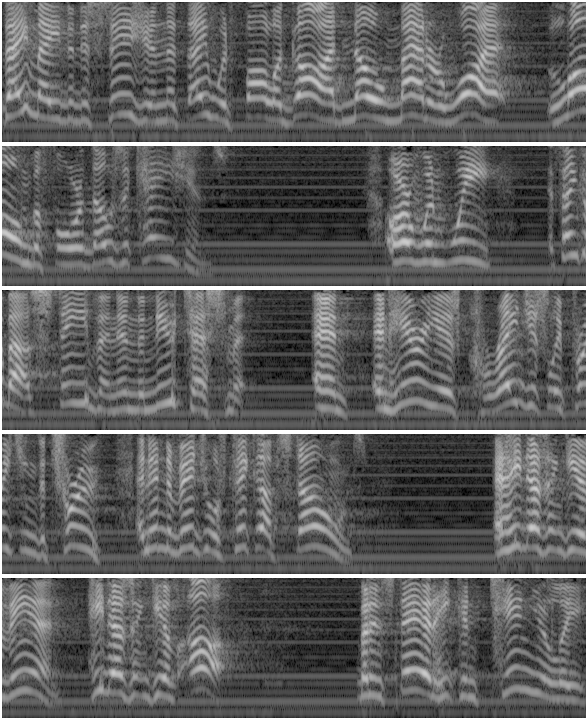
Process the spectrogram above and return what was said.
They made the decision that they would follow God no matter what long before those occasions. Or when we think about Stephen in the New Testament, and, and here he is courageously preaching the truth, and individuals pick up stones, and he doesn't give in, he doesn't give up, but instead he continually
